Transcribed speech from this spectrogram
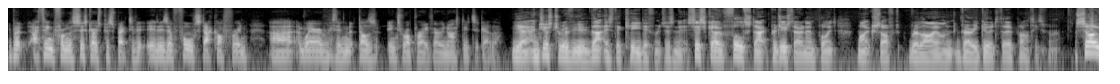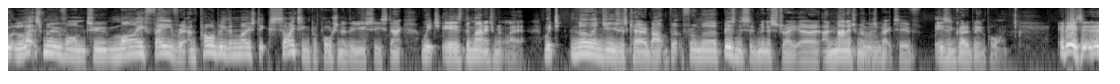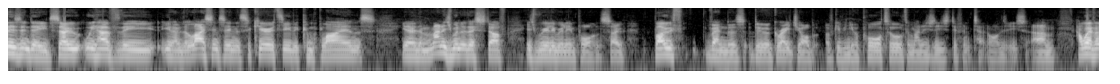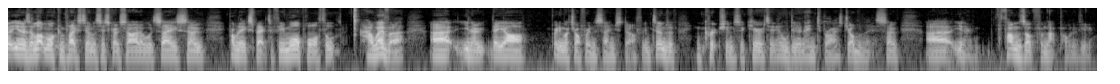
but I think from the Cisco's perspective, it, it is a full stack offering uh, where everything does interoperate very nicely together. Yeah, and just to review, that is the key difference, isn't it? Cisco full stack, produce their own endpoints. Microsoft rely on very good third parties for that. So let's move on to my favourite and probably the most exciting proportion of the UC stack, which is the management layer which no end users care about, but from a business administrator and management mm. perspective, is incredibly important. It is. It is indeed. So we have the you know the licensing, the security, the compliance. You know the management of this stuff is really really important. So both vendors do a great job of giving you a portal to manage these different technologies. Um, however, you know there's a lot more complexity on the Cisco side, I would say. So probably expect a few more portals. However, uh, you know they are pretty much offering the same stuff. In terms of encryption, security, they all do an enterprise job of it. So, uh, you know, thumbs up from that point of view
